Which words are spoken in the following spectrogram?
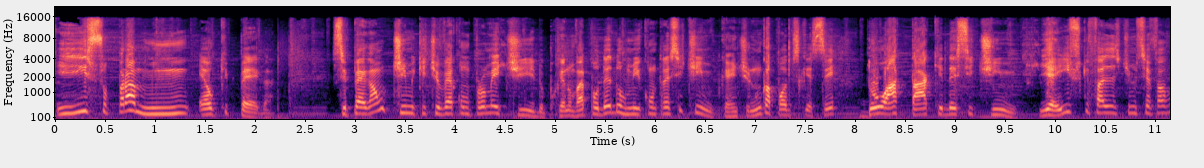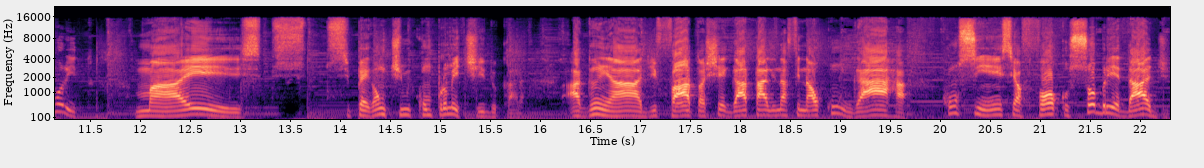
E isso para mim é o que pega. Se pegar um time que tiver comprometido, porque não vai poder dormir contra esse time, porque a gente nunca pode esquecer do ataque desse time. E é isso que faz esse time ser favorito. Mas se pegar um time comprometido, cara, a ganhar, de fato, a chegar, tá ali na final com garra, consciência, foco, sobriedade,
